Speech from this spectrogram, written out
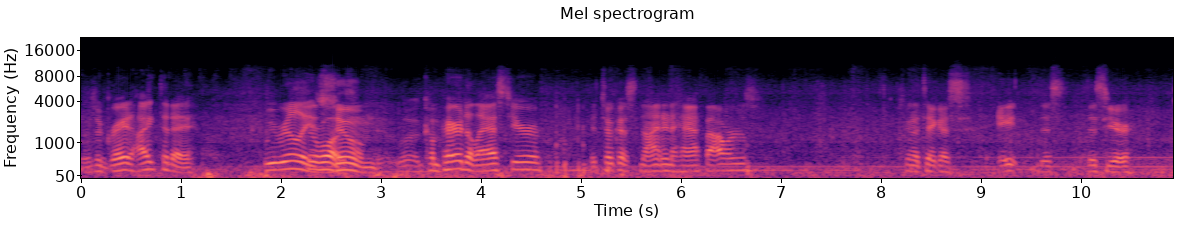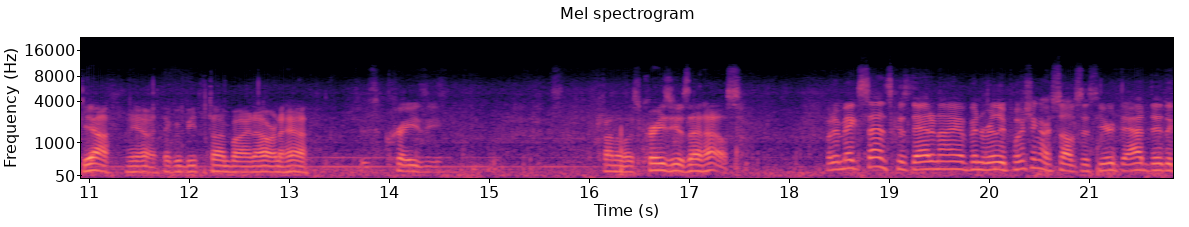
It was a great hike today. We really Sure was. zoomed. Compared to last year, it took us nine and a half hours. It's gonna take us eight this this year. Yeah, yeah, I think we beat the time by an hour and a half. Which is crazy. Kind of as crazy as that house. But it makes sense because Dad and I have been really pushing ourselves this year. Dad did a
